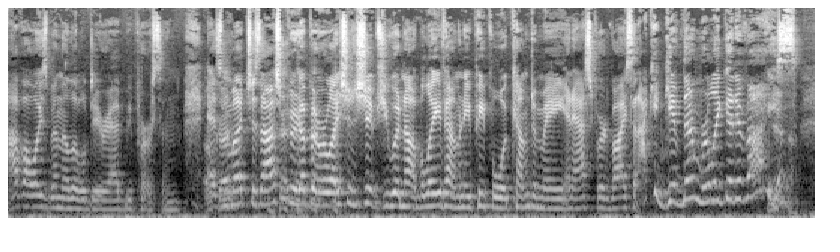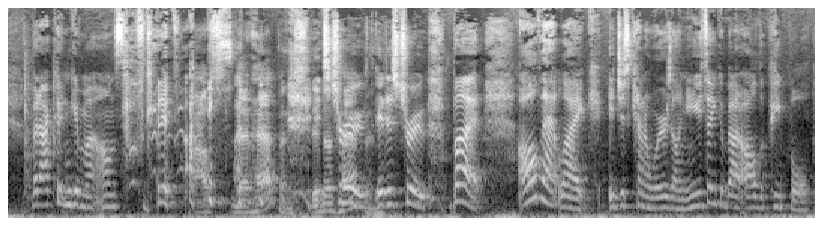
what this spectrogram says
I've always been the little dear Abby person. As much as I screwed up in relationships, you would not believe how many people would come to me and ask for advice, and I could give them really good advice. But I couldn't give my own self good advice. that happens. It it's does true. happen. It is true. But all that, like, it just kind of wears on you. You think about all the people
